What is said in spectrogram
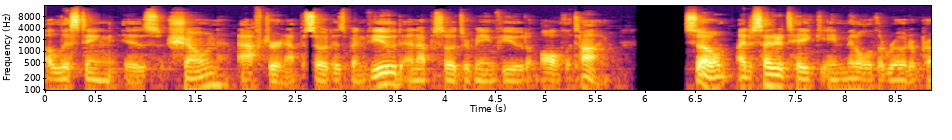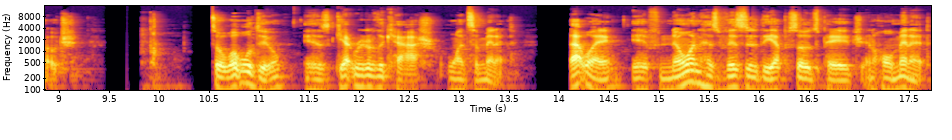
a listing is shown after an episode has been viewed, and episodes are being viewed all the time. So I decided to take a middle of the road approach. So what we'll do is get rid of the cache once a minute. That way, if no one has visited the episodes page in a whole minute,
